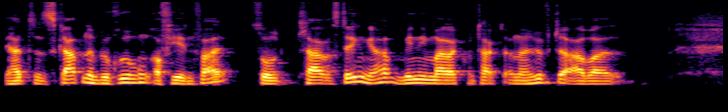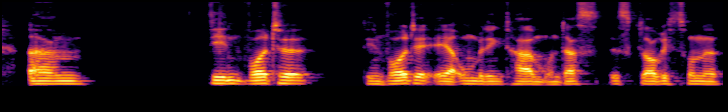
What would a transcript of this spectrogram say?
er hat, es gab eine Berührung auf jeden Fall. So klares Ding, ja. Minimaler Kontakt an der Hüfte, aber ähm, den wollte, den wollte er unbedingt haben. Und das ist, glaube ich, so eine,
